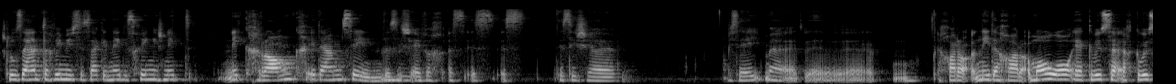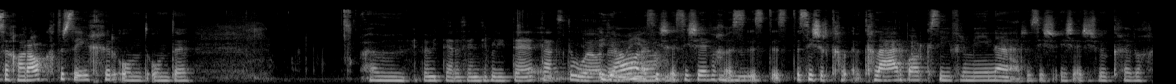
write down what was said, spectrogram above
schlussendlich, wir müssen sagen, nee, das Kind ist nicht nicht krank in dem Sinn. Das mhm. ist einfach, es, es, es, das ist äh, wie sagt man, äh, nicht ein, Char mal ein, gewisser, ein gewisser Charakter sicher und, und äh, ähm, Eben mit dieser Sensibilität hat zu tun, oder? Ja, ja, Es, ist, es ist einfach, mhm. es, es, es, es ist erklärbar für mich näher. Es ist, es, er ist wirklich einfach,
